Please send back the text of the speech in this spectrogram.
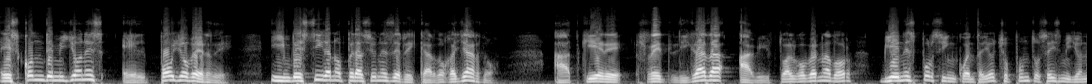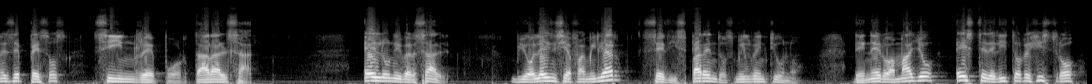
Esconde millones el pollo verde. Investigan operaciones de Ricardo Gallardo. Adquiere red ligada a virtual gobernador bienes por 58.6 millones de pesos sin reportar al SAT. El Universal. Violencia familiar se dispara en 2021. De enero a mayo, este delito registró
